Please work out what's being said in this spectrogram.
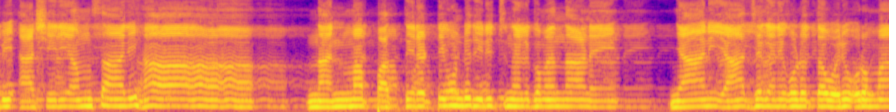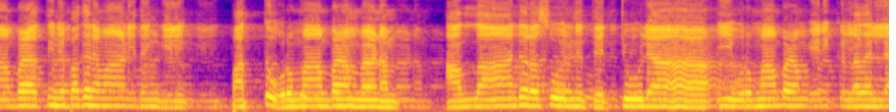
ബി അശ്രി സാലിഹ നന്മ പത്തിരട്ടി കൊണ്ട് തിരിച്ചു നൽകുമെന്നാണ്. ഞാൻ യാചകന് കൊടുത്ത ഒരു ഉറുമാമ്പഴത്തിന് പകരമാണിതെങ്കിൽ പത്ത് ഉറുമാമ്പഴം വേണം. അള്ളാന്റെ റസൂലിന് തെറ്റൂല. ഈ ഉറുമാമ്പഴം എനിക്കുള്ളതല്ല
